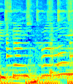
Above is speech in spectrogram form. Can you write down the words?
你想逃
